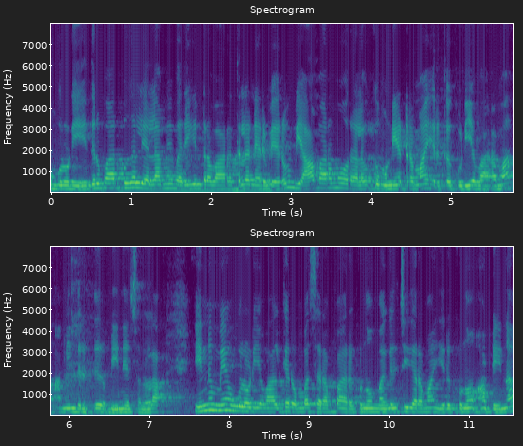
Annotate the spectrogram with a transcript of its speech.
உங்களுடைய எதிர்பார்ப்புகள் எல்லாமே வருகின்ற வாரத்தில் நிறைவேறும். வியாபாரமும் ஓரளவுக்கு முன்னேற்றமாக இருக்கக்கூடிய வாரமாக அமைந்திருக்கு அப்படின்னே சொல்லலாம். இன்னுமே உங்களுடைய வாழ்க்கை ரொம்ப சிறப்பாக இருக்கணும். மகிழ்ச்சிகரமாக இருக்கணும் அப்படின்னா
